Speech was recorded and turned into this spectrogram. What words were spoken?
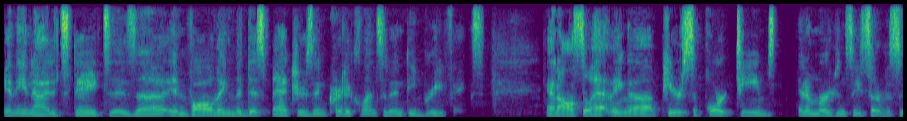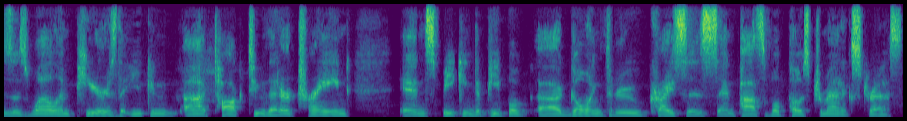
in the United States is uh, involving the dispatchers in critical incident debriefings and also having uh, peer support teams in emergency services as well and peers that you can uh, talk to that are trained in speaking to people uh, going through crisis and possible post-traumatic stress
